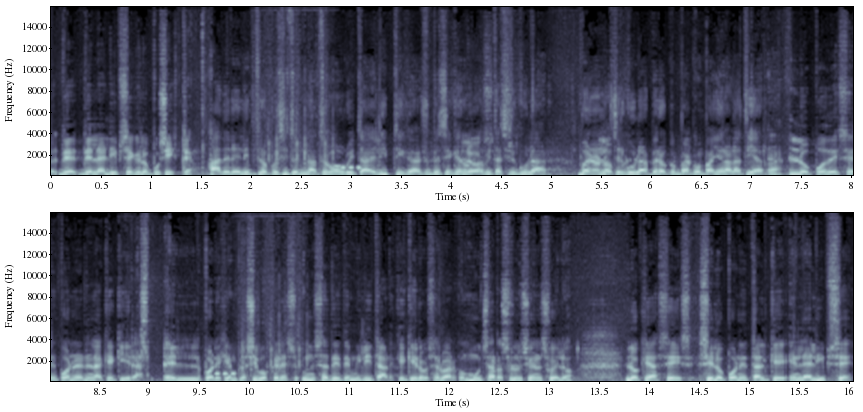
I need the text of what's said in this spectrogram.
de, la elipse que lo pusiste. Ah, de la elipse lo pusiste en una órbita elíptica. Yo pensé que era una órbita circular. Bueno, no circular, pero para acompañar a la Tierra. Lo podés poner en la que quieras. El, por ejemplo, si vos querés un satélite militar que quiere observar con mucha resolución el suelo, lo que hace es, se lo pone tal que en la elipse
